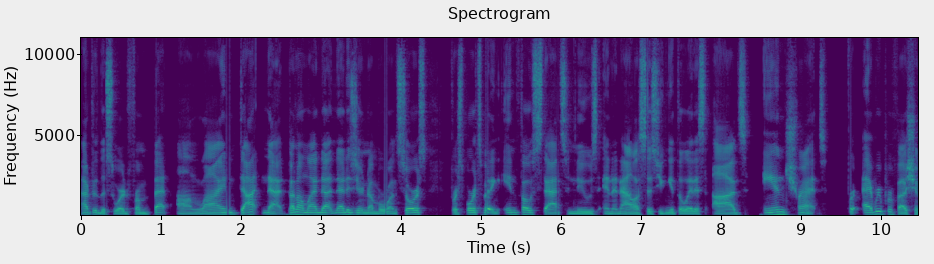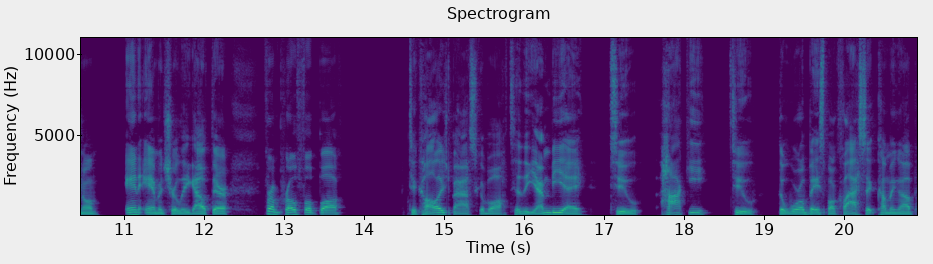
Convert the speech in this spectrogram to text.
after this word from betonline.net. Betonline.net is your number one source for sports betting info, stats, news, and analysis. You can get the latest odds and trends for every professional and amateur league out there, from pro football to college basketball to the NBA to hockey to the World Baseball Classic coming up.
